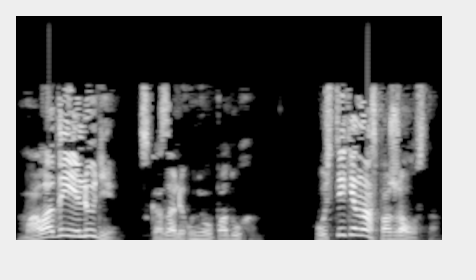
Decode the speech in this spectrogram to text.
«Молодые люди», — сказали у него по духам, — «пустите нас, пожалуйста».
